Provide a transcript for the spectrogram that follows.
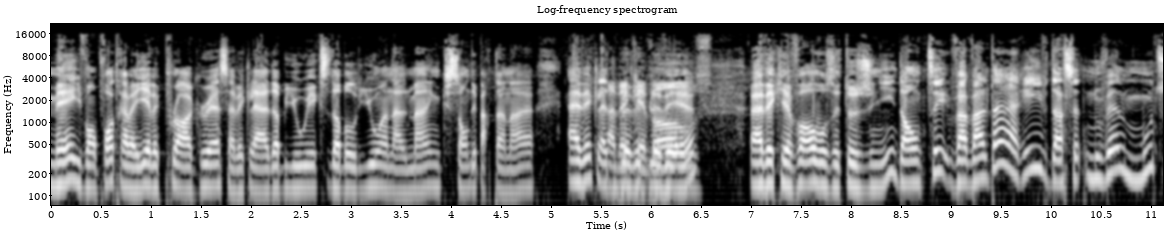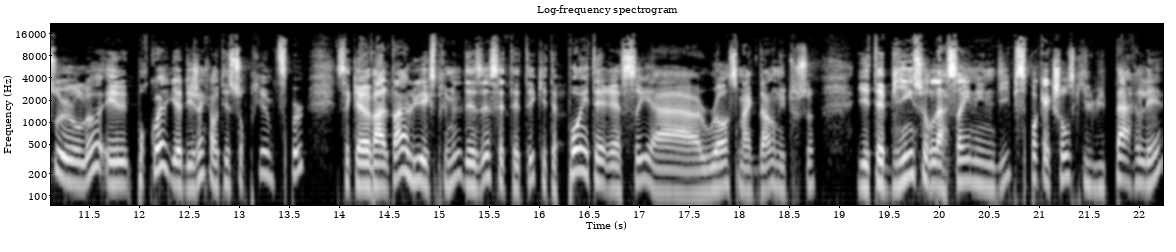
mais ils vont pouvoir travailler avec Progress, avec la WXW en Allemagne qui sont des partenaires avec la Avec WWE Evolve. Avec Evolve aux États-Unis. Donc, tu sais, Va- Valter arrive dans cette nouvelle mouture-là. Et pourquoi il y a des gens qui ont été surpris un petit peu, c'est que Valter, lui, a exprimé le désir cet été qu'il était pas intéressé à Raw, SmackDown et tout ça. Il était bien sur la scène indie, puis c'est pas quelque chose qui lui parlait.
